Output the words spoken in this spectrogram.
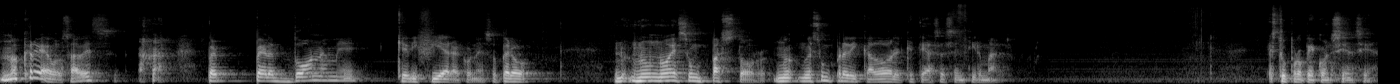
No creo, ¿sabes? Perdóname que difiera con eso, pero no, es un pastor, no, es un predicador el que te hace sentir mal. Es tu propia conciencia.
